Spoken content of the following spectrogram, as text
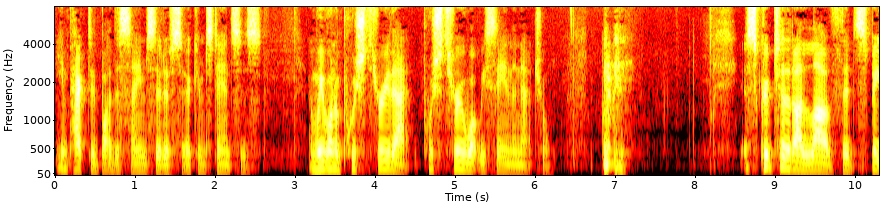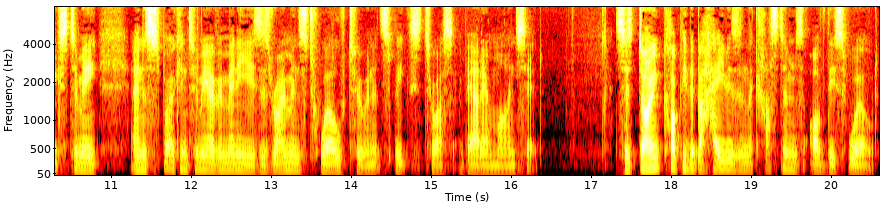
impacted by the same set of circumstances. And we want to push through that, push through what we see in the natural. a scripture that I love that speaks to me and has spoken to me over many years is Romans 12 2, and it speaks to us about our mindset. It says, Don't copy the behaviors and the customs of this world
